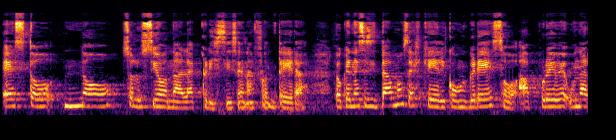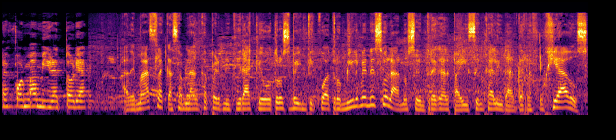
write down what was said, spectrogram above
Esto no soluciona la crisis en la frontera. Lo que necesitamos es que el Congreso apruebe una reforma migratoria. Además, la Casa Blanca permitirá que otros 24 mil venezolanos se entreguen al país en calidad de refugiados.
